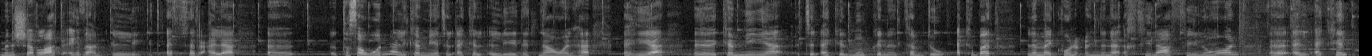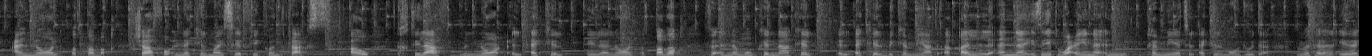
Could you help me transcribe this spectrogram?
من الشغلات أيضا اللي تأثر على آه، تصورنا لكمية الأكل اللي نتناولها هي كمية الأكل ممكن تبدو أكبر لما يكون عندنا اختلاف في لون آه، الأكل عن لون الطبق. شافوا أن كل ما يصير في contrast أو اختلاف من نوع الأكل إلى لون الطبق فإنه ممكن ناكل الأكل بكميات أقل لأنه يزيد وعينا أن كمية الأكل موجودة. فمثلا إذا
